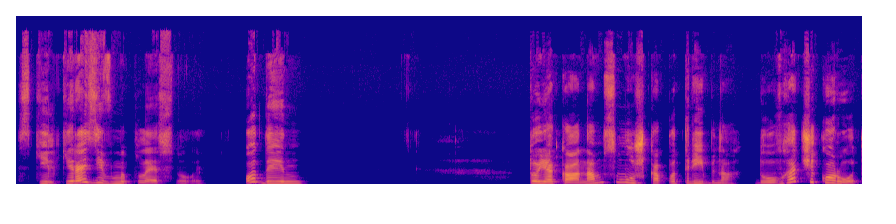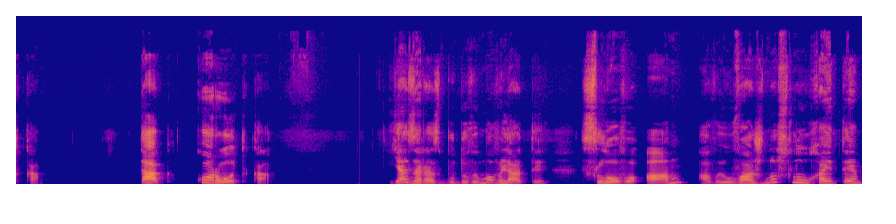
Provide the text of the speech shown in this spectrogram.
Скільки разів ми плеснули? Один. То яка нам смужка потрібна? Довга чи коротка? Так, коротка. Я зараз буду вимовляти слово ам, а ви уважно слухайте,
